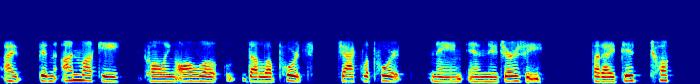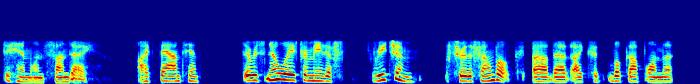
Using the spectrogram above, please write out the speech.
I've been unlucky calling all the Laportes Jack Laporte name in New Jersey, but I did talk to him on Sunday. I found him. There was no way for me to f- reach him through the phone book uh, that I could look up on the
